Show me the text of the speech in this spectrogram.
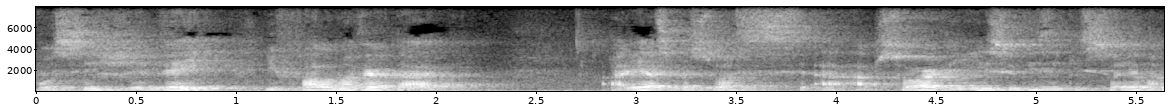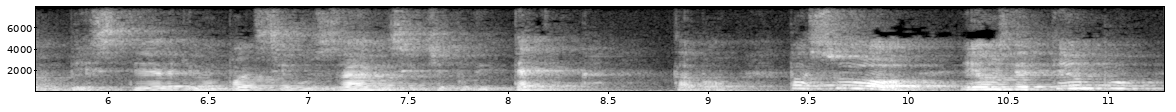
você vem e fala uma verdade. Aí as pessoas absorvem isso e dizem que isso aí é uma besteira, que não pode ser usado esse tipo de técnica. Tá bom. Passou anos de tempo,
